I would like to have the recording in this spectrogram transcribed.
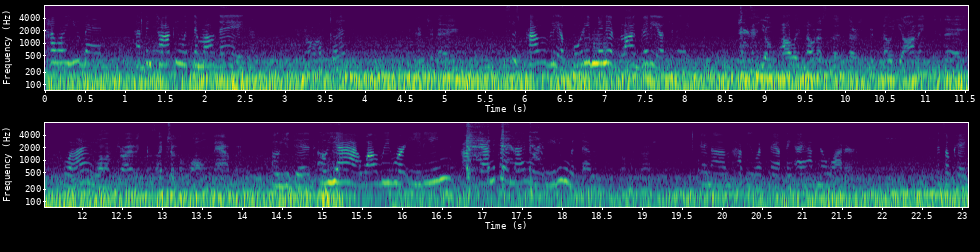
How are you, Ben? I've been talking with them all day. No, I'm good. I'm good today. This is probably a 40 minute vlog video today. You'll probably notice that there's been no yawning today. Why? While I'm driving, because I took a long nap. Oh, you did? Oh, yeah. While we were eating, uh, Danica and I were eating with them. Oh, my gosh. And um, hubby was napping. I have no water. It's okay.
